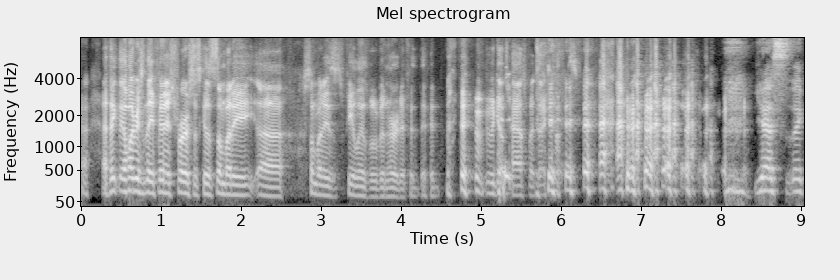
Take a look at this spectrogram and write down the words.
I think the only reason they finished first is because somebody uh, somebody's feelings would have been hurt if it if it, if it got passed by Texas. yes, they,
